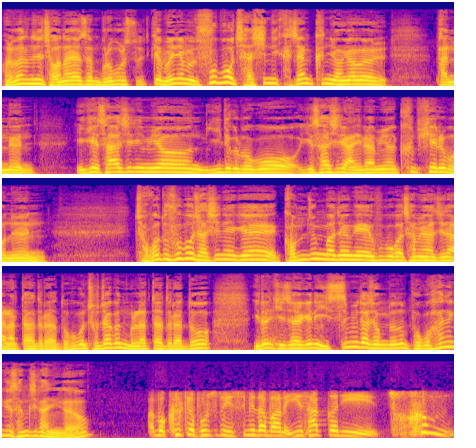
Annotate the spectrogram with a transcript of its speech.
얼마든지 전화해서 물어볼 수, 그러니까 왜냐면 후보 자신이 가장 큰 영향을 받는 이게 사실이면 이득을 보고 이게 사실이 아니라면 큰 피해를 보는 적어도 후보 자신에게 검증 과정에 후보가 참여하지는 않았다 하더라도 혹은 조작은 몰랐다 하더라도 이런 기자회견이 있습니다 정도는 보고 하는 게 상식 아닌가요? 아, 뭐 그렇게 볼 수도 있습니다만 이 사건이 처음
